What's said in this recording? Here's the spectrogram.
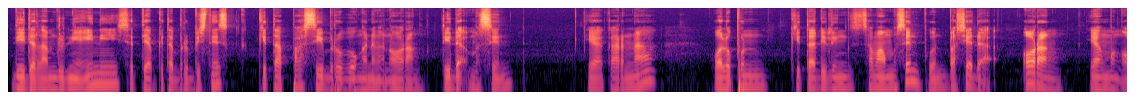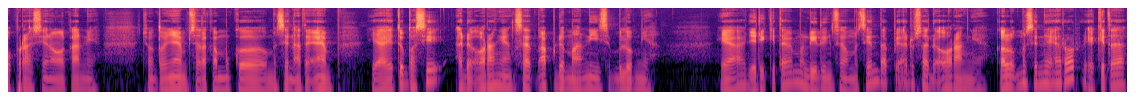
di dalam dunia ini setiap kita berbisnis kita pasti berhubungan dengan orang, tidak mesin. Ya, karena walaupun kita dealing sama mesin pun pasti ada orang yang mengoperasionalkannya. Contohnya misalnya kamu ke mesin ATM, ya itu pasti ada orang yang set up the money sebelumnya. Ya, jadi kita memang dealing sama mesin tapi harus ada orangnya. Kalau mesinnya error, ya kita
